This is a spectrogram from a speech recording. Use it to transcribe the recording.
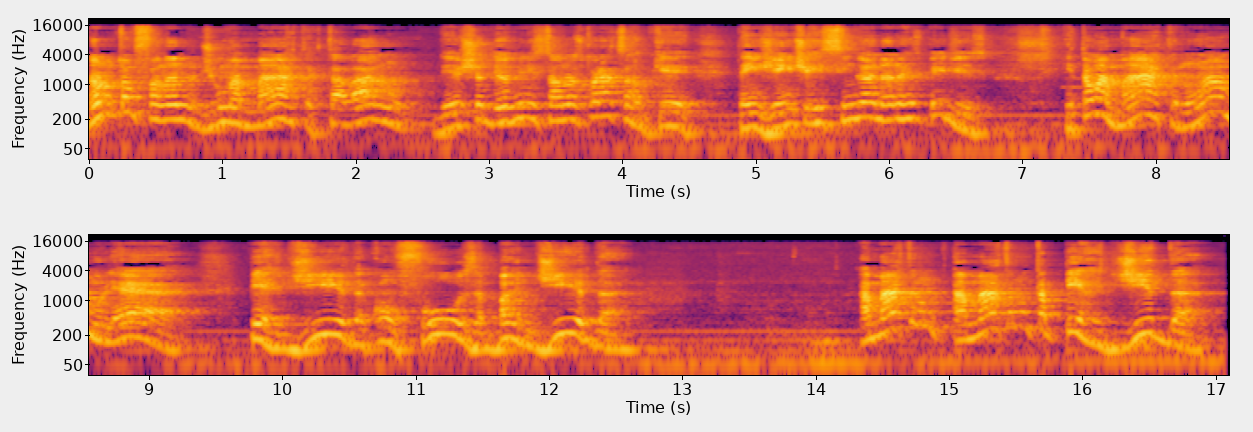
Nós não estamos falando de uma Marta que está lá no. Deixa Deus ministrar o nosso coração, porque tem gente aí se enganando a respeito disso. Então a Marta não é uma mulher perdida, confusa, bandida. A Marta não, a Marta não está perdida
